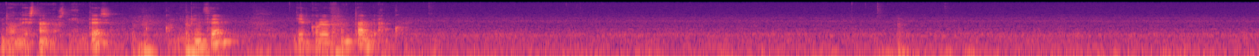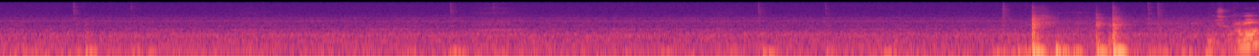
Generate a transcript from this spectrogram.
donde están los dientes, pincel y el color frontal blanco. suave.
